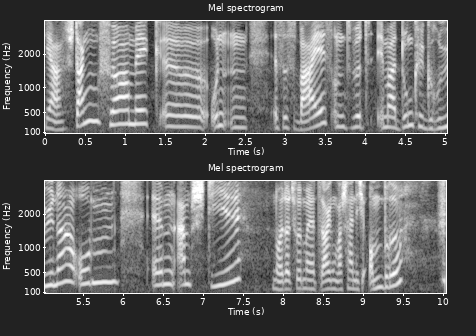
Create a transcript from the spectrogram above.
ja, stangenförmig. Äh, unten ist es weiß und wird immer dunkelgrüner oben ähm, am Stiel. Neudeutsch würde man jetzt sagen, wahrscheinlich Ombre.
